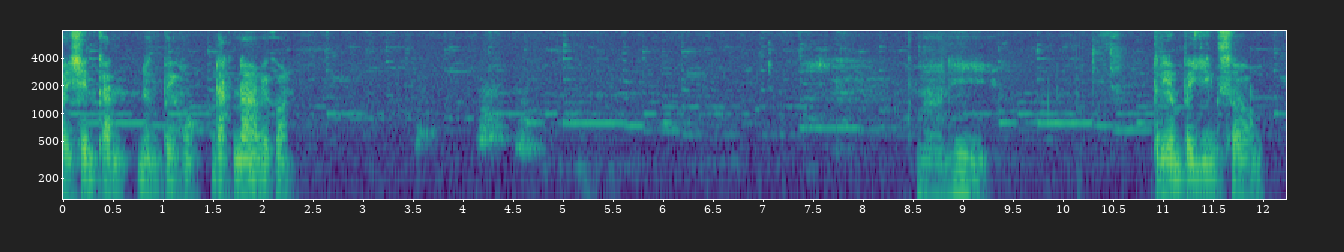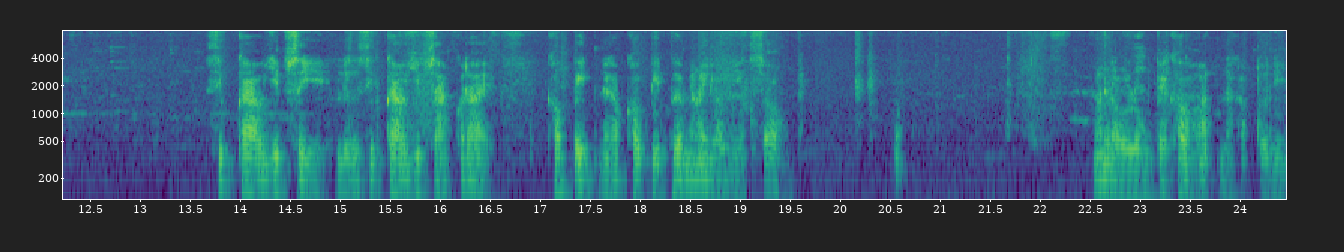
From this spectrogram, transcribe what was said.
ไปเช่นกันหนึ่งไปหกดักหน้าไว้ก่อน มานี่ เตรียมไปยิงสองสิบเก้ายี่สี่หรือสิบเก้ายี่สามก็ได้ เขาปิดนะครับ เขาปิดเพื่อไม่ให้เรายิงสองงั้นเราลงไปเข้าฮอตนะครับตัวนี้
